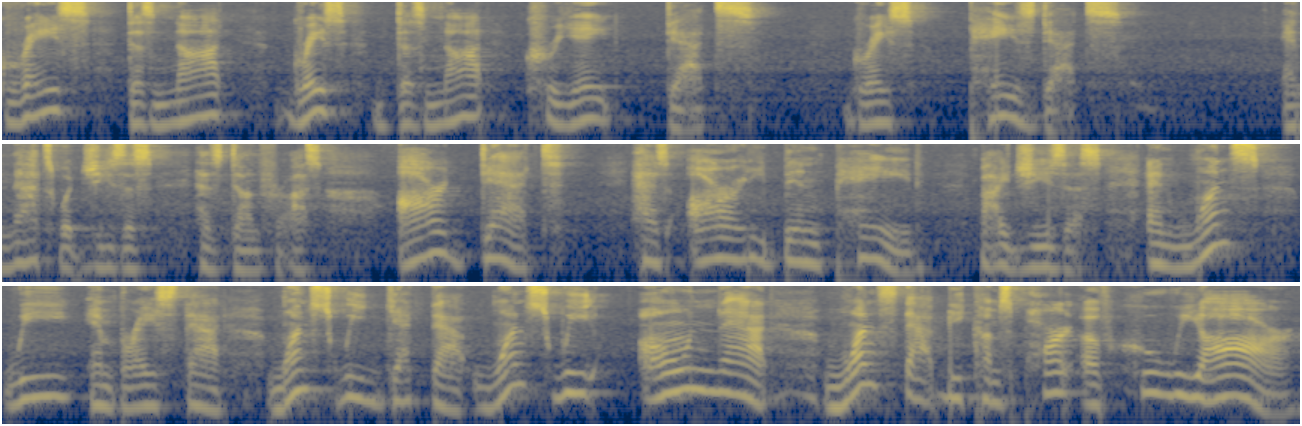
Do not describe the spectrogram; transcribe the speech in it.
Grace does not grace does not create debts. Grace pays debts. And that's what Jesus has done for us. Our debt has already been paid by Jesus. And once we embrace that, once we get that, once we own that, once that becomes part of who we are,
